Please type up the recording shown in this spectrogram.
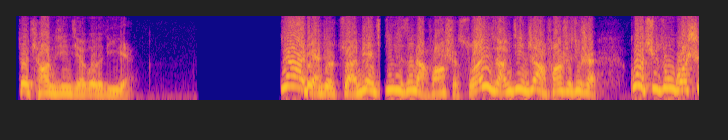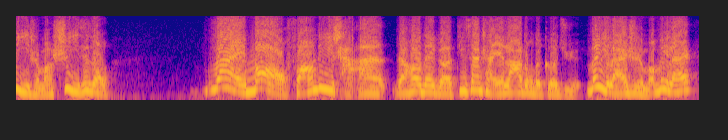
这是调整经济结构的第一点。第二点就是转变经济增长方式。所谓转变经济增长方式，就是过去中国是以什么？是以这种。外贸、房地产，然后那个第三产业拉动的格局，未来是什么？未来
